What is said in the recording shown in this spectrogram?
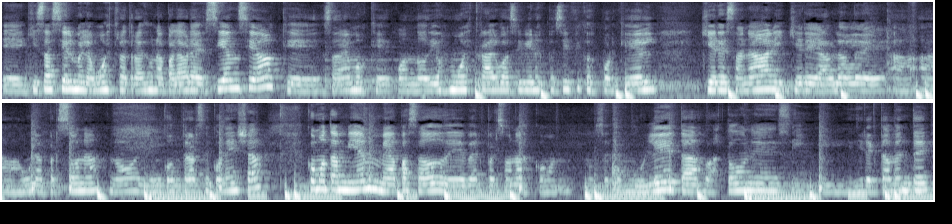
eh, quizás si Él me lo muestra a través de una palabra de ciencia, que sabemos que cuando Dios muestra algo así bien específico es porque Él quiere sanar y quiere hablarle a, una persona ¿no? y encontrarse con ella, como también me ha pasado de ver personas con, no sé, con muletas, bastones y directamente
